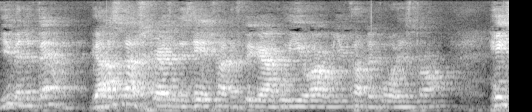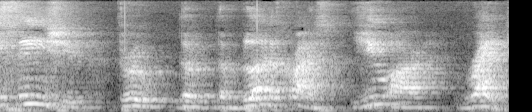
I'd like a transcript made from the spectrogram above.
You in the family. God's not scratching his head trying to figure out who you are when you come before his throne. He sees you through the, the blood of Christ. You are right.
